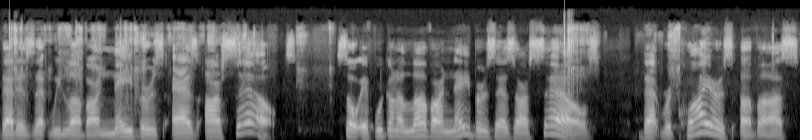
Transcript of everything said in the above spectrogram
that is, that we love our neighbors as ourselves. So if we're going to love our neighbors as ourselves, that requires of us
